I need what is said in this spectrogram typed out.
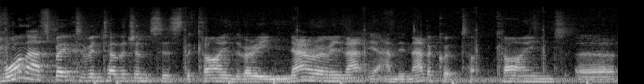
one aspect of intelligence is the kind, the very narrow and inadequate kind uh,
